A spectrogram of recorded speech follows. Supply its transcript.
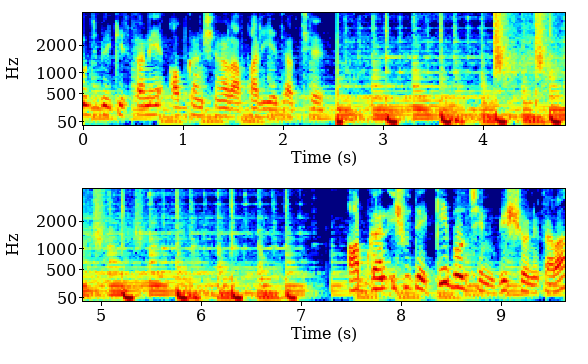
উজবেকিস্তানে আফগান সেনারা পালিয়ে যাচ্ছে। আফগান ইস্যুতে কি বলছেন বিশ্ব নেতারা?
